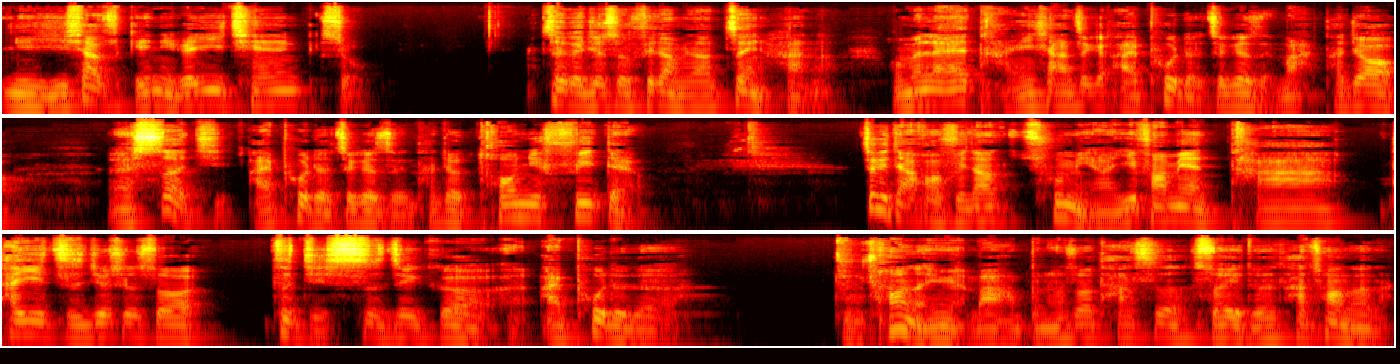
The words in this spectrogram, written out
你一下子给你个一千首。这个就是非常非常震撼了。我们来谈一下这个 iPod 的这个人嘛，他叫呃设计 iPod 的这个人，他叫 Tony Fidel。这个家伙非常出名啊，一方面他他一直就是说自己是这个 iPod 的主创人员吧，不能说他是所有都是他创造的。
